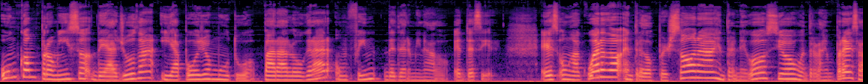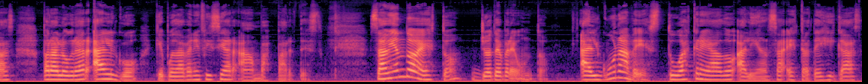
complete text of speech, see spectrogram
un compromiso de ayuda y apoyo mutuo para lograr un fin determinado. Es decir, es un acuerdo entre dos personas, entre negocios o entre las empresas para lograr algo que pueda beneficiar a ambas partes. Sabiendo esto, yo te pregunto, ¿alguna vez tú has creado alianzas estratégicas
